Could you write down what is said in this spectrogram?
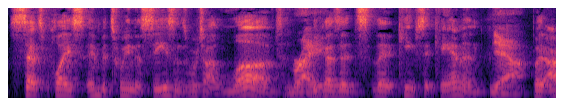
sets place in between the seasons, which I loved, Right. Because it's that keeps it canon. Yeah. But I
